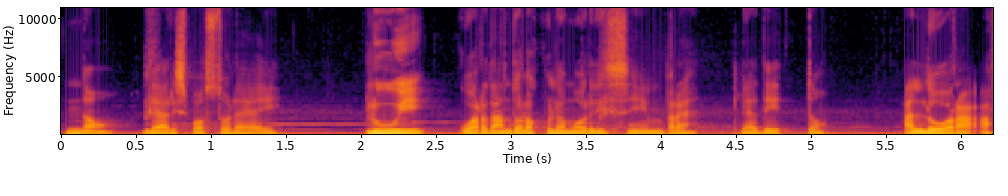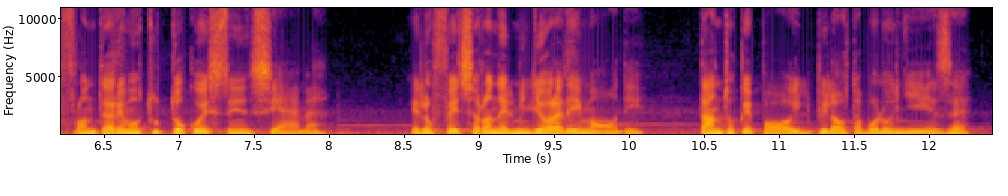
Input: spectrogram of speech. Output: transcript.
no, le ha risposto lei. Lui, guardandola con l'amore di sempre, le ha detto allora affronteremo tutto questo insieme. E lo fecero nel migliore dei modi, tanto che poi il pilota bolognese,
